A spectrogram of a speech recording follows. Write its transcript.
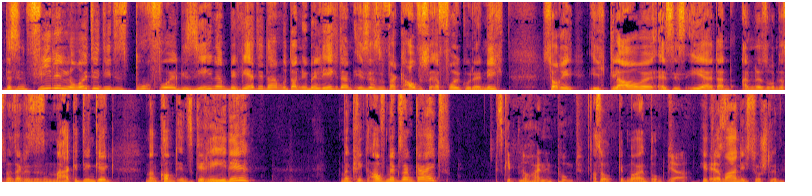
Das sind viele Leute, die das Buch vorher gesehen haben, bewertet haben und dann überlegt haben, ist es ein Verkaufserfolg oder nicht. Sorry, ich glaube, es ist eher dann andersrum, dass man sagt, es ist ein Marketing-Gag. Man kommt ins Gerede, man kriegt Aufmerksamkeit. Es gibt noch einen Punkt. Achso, gibt noch einen Punkt. Ja. Hitler Erst- war nicht so schlimm.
